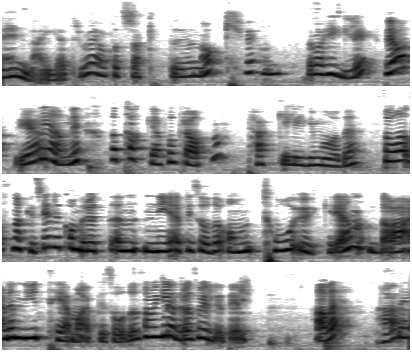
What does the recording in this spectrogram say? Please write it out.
Eh, Nei, jeg tror jeg har fått sagt eh, nok. Det var hyggelig. Ja, Ja. Enig. Da takker jeg for praten. Takk i like måte. Så snakkes vi. Det kommer ut en ny episode om to uker igjen. Da er det en ny temaepisode som vi gleder oss veldig til. Ha det! Ha det!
